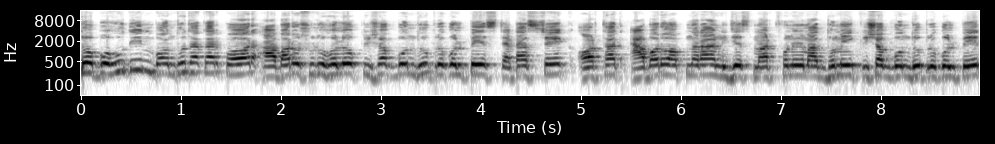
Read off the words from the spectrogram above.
তো বহুদিন বন্ধ থাকার পর আবারও শুরু হলো কৃষক বন্ধু প্রকল্পে স্ট্যাটাস চেক অর্থাৎ আবারও আপনারা নিজের স্মার্টফোনের মাধ্যমেই কৃষক বন্ধু প্রকল্পের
